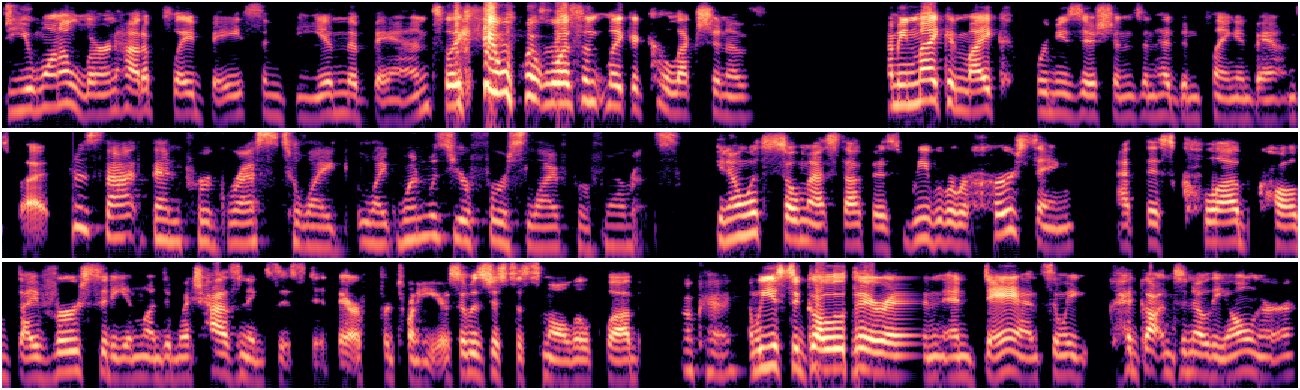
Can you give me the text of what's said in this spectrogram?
Do you want to learn how to play bass and be in the band? Like it, it wasn't like a collection of I mean, Mike and Mike were musicians and had been playing in bands, but How does that then progress to like like when was your first live performance? you know what's so messed up is we were rehearsing at this club called Diversity in London, which hasn't existed there for 20 years. It was just a small little club. Okay. And we used to go there and, and dance, and we had gotten to know the owner.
